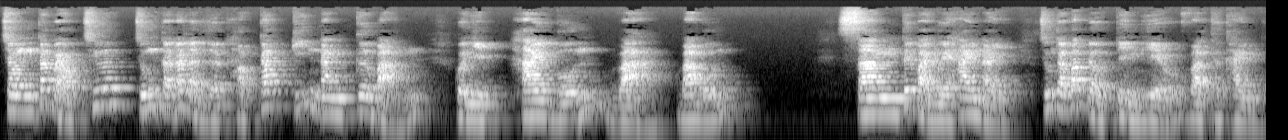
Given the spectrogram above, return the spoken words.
Trong các bài học trước, chúng ta đã lần lượt học các kỹ năng cơ bản của nhịp 24 và 34. Sang tới bài 12 này, chúng ta bắt đầu tìm hiểu và thực hành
